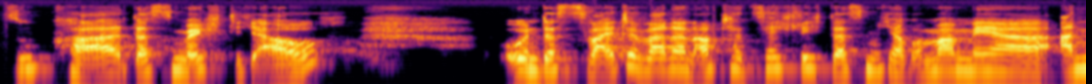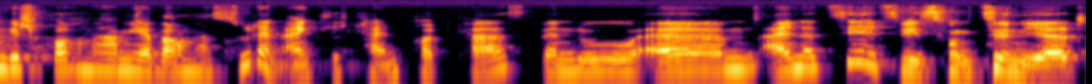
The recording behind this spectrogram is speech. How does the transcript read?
super, das möchte ich auch. Und das zweite war dann auch tatsächlich, dass mich auch immer mehr angesprochen haben, ja, warum hast du denn eigentlich keinen Podcast, wenn du ähm, allen erzählst, wie es funktioniert?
